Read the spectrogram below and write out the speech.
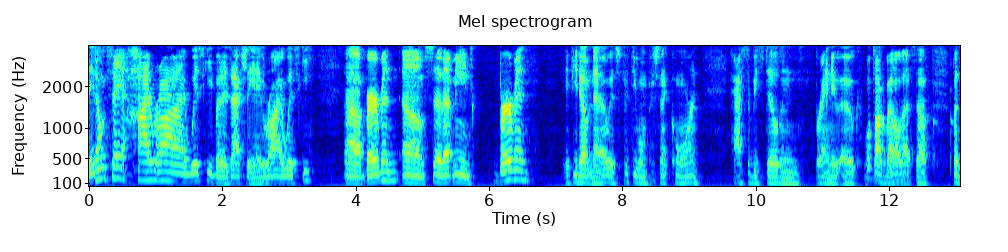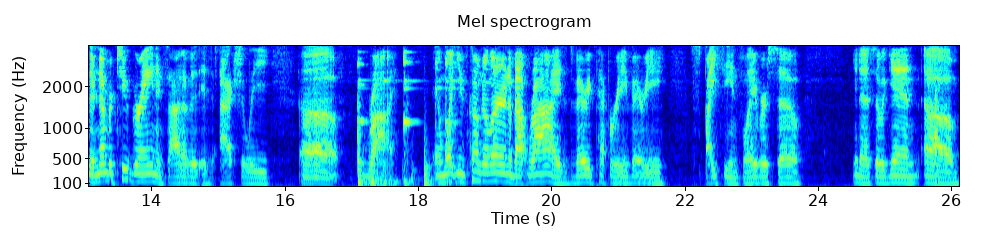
they don't say high rye whiskey, but it's actually a rye whiskey uh, bourbon. Um, so that means bourbon, if you don't know, is 51% corn, has to be distilled in brand new oak. We'll talk about all that stuff. But their number two grain inside of it is actually uh, rye. And what you've come to learn about rye is it's very peppery, very spicy in flavor. So, you know, so again, um,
